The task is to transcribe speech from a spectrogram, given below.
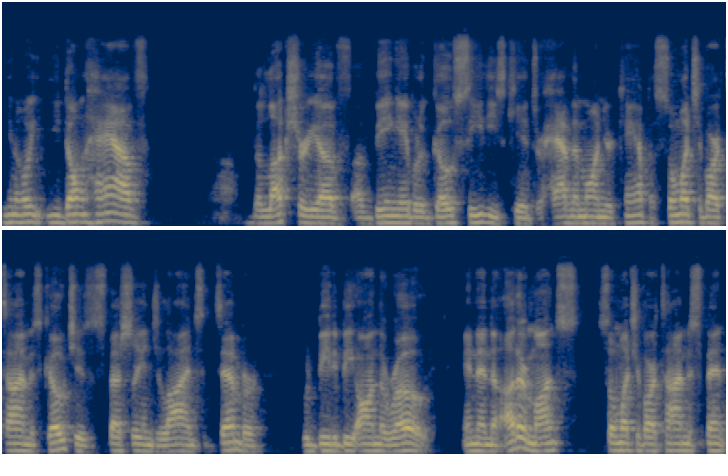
you know, you don't have the luxury of, of being able to go see these kids or have them on your campus. So much of our time as coaches, especially in July and September, would be to be on the road. And then the other months, so much of our time is spent,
